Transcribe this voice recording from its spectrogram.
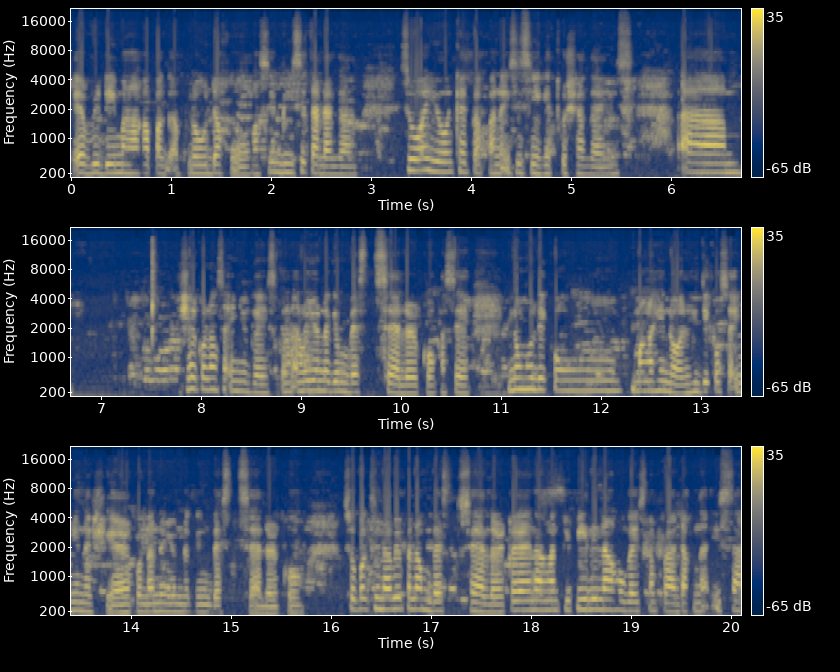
everyday makakapag-upload ako kasi busy talaga. So ayun, kahit pa paano isisigit ko siya guys. Um, share ko lang sa inyo guys kung ano yung naging best seller ko kasi nung huli kong mga hinol, hindi ko sa inyo na-share kung ano yung naging best seller ko. So pag sinabi pa lang best seller, kaya nangan pipili lang ako guys ng product na isa,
